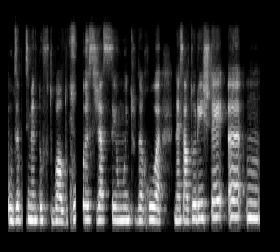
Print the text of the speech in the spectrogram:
o desaparecimento do futebol de rua, se já se saiu muito da rua nessa altura, isto é um,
